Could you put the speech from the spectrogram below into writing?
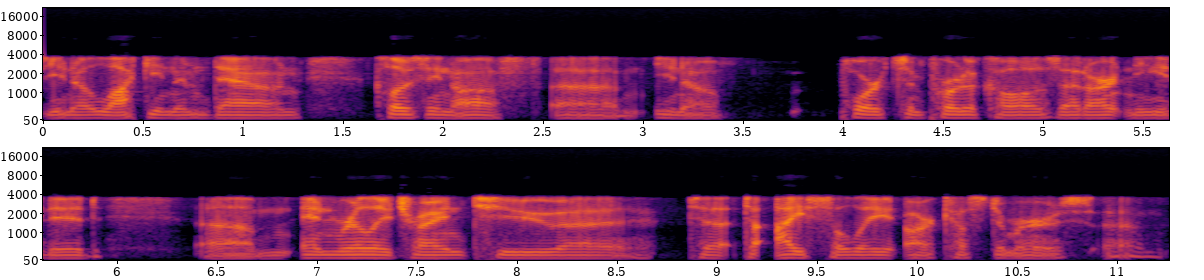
you know, locking them down, closing off, um, you know, ports and protocols that aren't needed um, and really trying to, uh, to to isolate our customers, um,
